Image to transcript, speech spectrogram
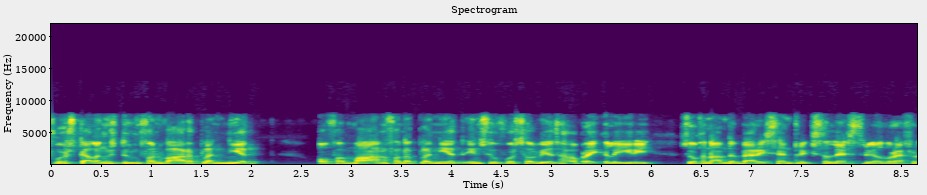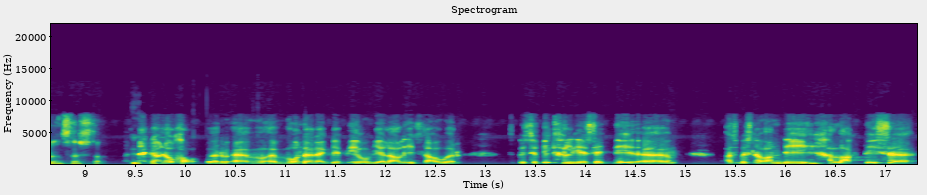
voorspellings doen van waar 'n planeet of 'n maan van 'n planeet ensovoorts sal wees, gebruik hulle hierdie sogenaamde barycentric celestial reference system. Ek nou nog oor uh, wonder ek weet nie of julle al iets daaroor spesifiek gelees het nie. Uh as mens nou aan die galaktiese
